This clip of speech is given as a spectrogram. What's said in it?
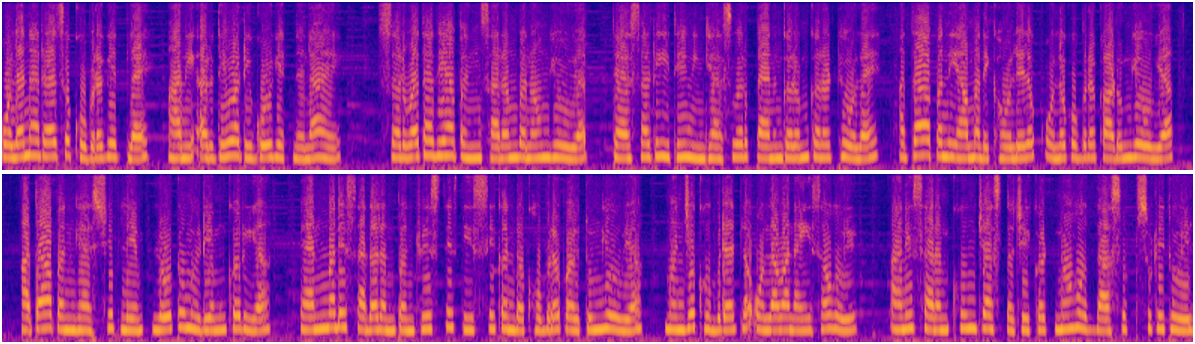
ओल्या नारळाचं खोबरं घेतलंय आणि अर्धी वाटी गूळ घेतलेला आहे. सर्वात आधी आपण सारण बनवून घेऊयात. त्यासाठी इथे मी गॅसवर पॅन गरम करत ठेवलाय. आता आपण यामध्ये खवलेलं ओलं खोबरं काढून घेऊया. आता आपण गॅसची फ्लेम लो टू मिडियम करूया. पॅनमध्ये साधारण पंचवीस ते तीस सेकंद खोबरं परतून घेऊया. म्हणजे खोबऱ्यातला ओलावा नाहीसा होईल. आणि सारण खूप जास्त चिकट न होता सुटसुटीत होईल.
